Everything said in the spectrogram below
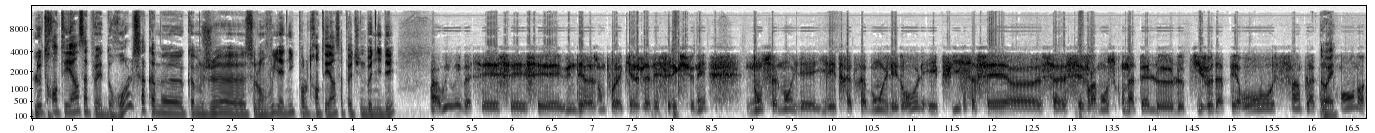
le 31. Ça peut être drôle, ça, comme, euh, comme jeu. Selon vous, Yannick, pour le 31, ça peut être une bonne idée? Ah oui, oui, bah c'est c'est c'est une des raisons pour lesquelles je l'avais sélectionné. Non seulement il est il est très très bon, il est drôle, et puis ça fait euh, ça- c'est vraiment ce qu'on appelle le, le petit jeu d'apéro, simple à comprendre,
